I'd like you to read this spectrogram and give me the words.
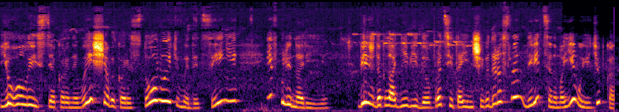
Його листя кореневища використовують в медицині і в кулінарії. Більш докладні відео про ці та інші види рослин дивіться на моєму YouTube каналі.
